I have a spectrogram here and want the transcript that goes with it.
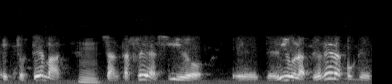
estos temas, mm. Santa Fe ha sido, eh, te digo, la pionera porque,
